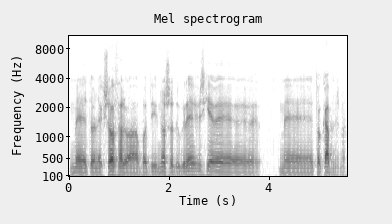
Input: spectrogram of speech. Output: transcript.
με τον εξόφθαλμο από τη νόσο του Γκρέβης και με το κάπνισμα.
